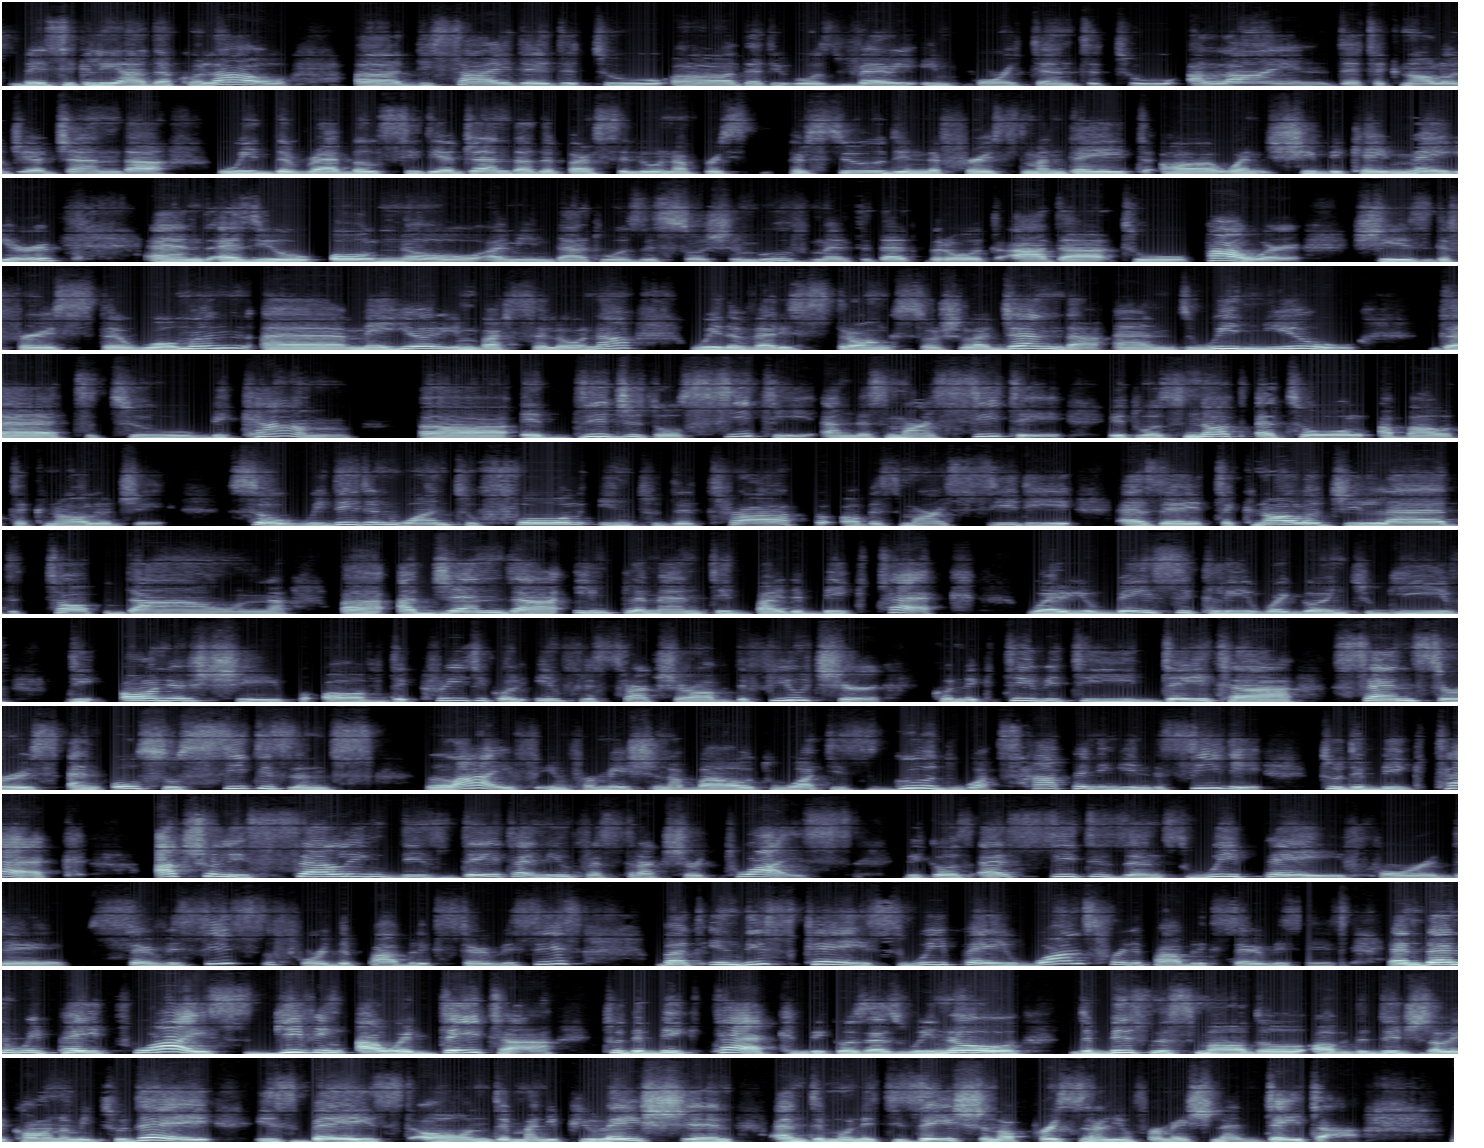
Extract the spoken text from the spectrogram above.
basically Ada Colau uh, decided to uh, that it was very important to align the technology agenda with the rebel city agenda that Barcelona pursued in the first mandate uh, when she became mayor. And as you all know, I mean, that was a social movement that brought Ada to power. She is the first woman uh, mayor in Barcelona with a very strong social agenda. And we knew that to become uh, a digital city and a smart city, it was not at all about technology. So we didn't want to fall into the trap of a smart city as a technology-led, top-down uh, agenda implemented by the big tech, where you basically were going to give the ownership of the critical infrastructure of the future connectivity, data, sensors, and also citizens' life information about what is good, what's happening in the city to the big tech, actually selling this data and infrastructure twice because as citizens, we pay for the services, for the public services. But in this case, we pay once for the public services and then we pay twice giving our data to the big tech because as we know, the business model of the digital economy today is based on the manipulation and the monetization of personal information and data.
